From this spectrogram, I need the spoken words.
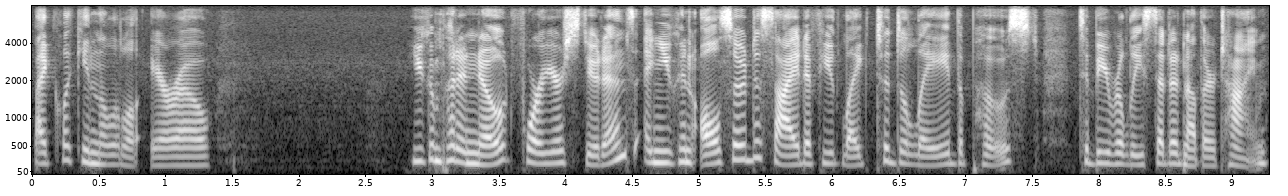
by clicking the little arrow You can put a note for your students and you can also decide if you'd like to delay the post to be released at another time.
